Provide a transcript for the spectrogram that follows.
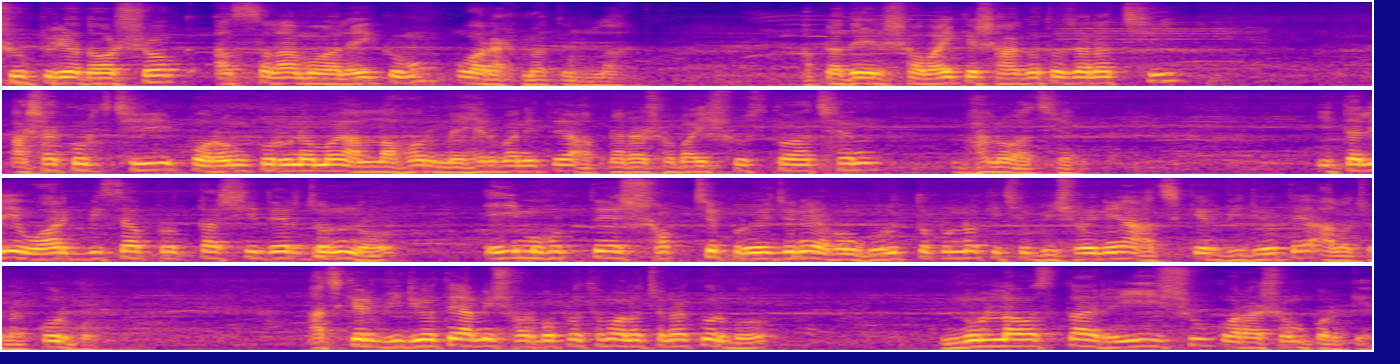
সুপ্রিয় দর্শক, আসসালামু আলাইকুম ওয়া রাহমাতুল্লাহ। আপনাদের সবাইকে স্বাগত জানাচ্ছি। আশা করছি পরম করুণাময় আল্লাহর মেহেরবানিতে আপনারা সবাই সুস্থ আছেন, ভালো আছেন। ইতালি ওয়ার্ক ভিসা প্রত্যাশীদের জন্য এই মুহূর্তে সবচেয়ে প্রয়োজনীয় এবং গুরুত্বপূর্ণ কিছু বিষয় নিয়ে আজকের ভিডিওতে আলোচনা করব। আজকের ভিডিওতে আমি সর্বপ্রথম আলোচনা করব রি ইস্যু করা সম্পর্কে।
